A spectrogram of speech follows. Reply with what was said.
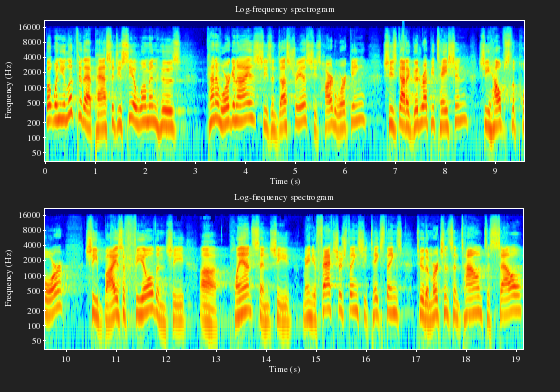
But when you look through that passage, you see a woman who's kind of organized, she's industrious, she's hardworking, she's got a good reputation, she helps the poor, she buys a field and she uh, plants and she manufactures things, she takes things to the merchants in town to sell.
